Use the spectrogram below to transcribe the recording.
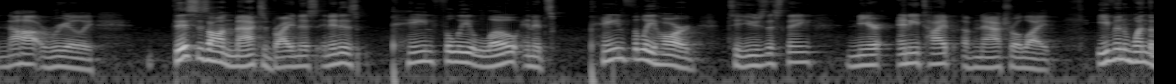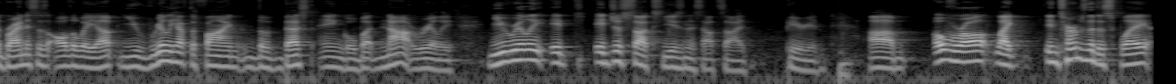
Not really. This is on max brightness and it is painfully low and it's painfully hard to use this thing near any type of natural light. Even when the brightness is all the way up, you really have to find the best angle, but not really. You really, it, it just sucks using this outside, period. Um, overall, like in terms of the display,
